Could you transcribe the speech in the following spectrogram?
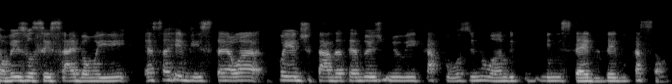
talvez vocês saibam aí, essa revista ela foi editada até 2014 no âmbito do Ministério da Educação.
